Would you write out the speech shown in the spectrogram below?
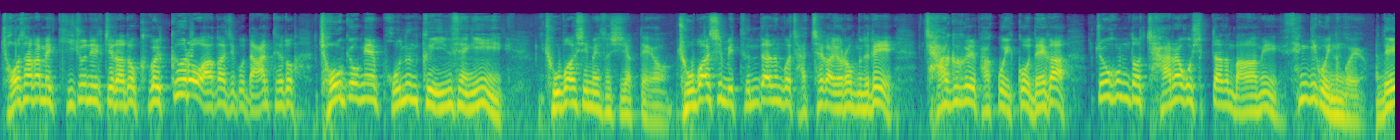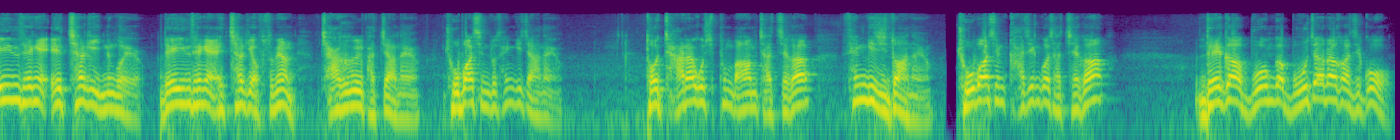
저 사람의 기준일지라도 그걸 끌어와 가지고 나한테도 적용해 보는 그 인생이 조바심에서 시작돼요. 조바심이 든다는 것 자체가 여러분들이 자극을 받고 있고 내가 조금 더 잘하고 싶다는 마음이 생기고 있는 거예요. 내 인생에 애착이 있는 거예요. 내 인생에 애착이 없으면 자극을 받지 않아요. 조바심도 생기지 않아요. 더 잘하고 싶은 마음 자체가 생기지도 않아요. 조바심 가진 것 자체가 내가 무언가 모자라 가지고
